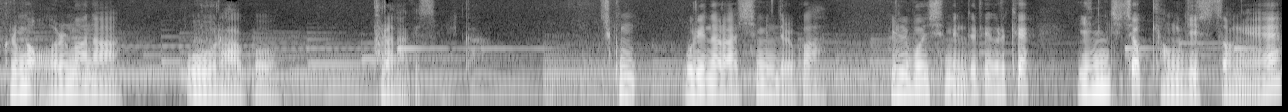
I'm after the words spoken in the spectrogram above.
그러면 얼마나 우울하고 불안하겠습니까? 지금 우리나라 시민들과 일본 시민들이 그렇게 인지적 경지성에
